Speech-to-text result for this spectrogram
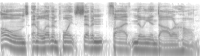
owns an $11.75 million home.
